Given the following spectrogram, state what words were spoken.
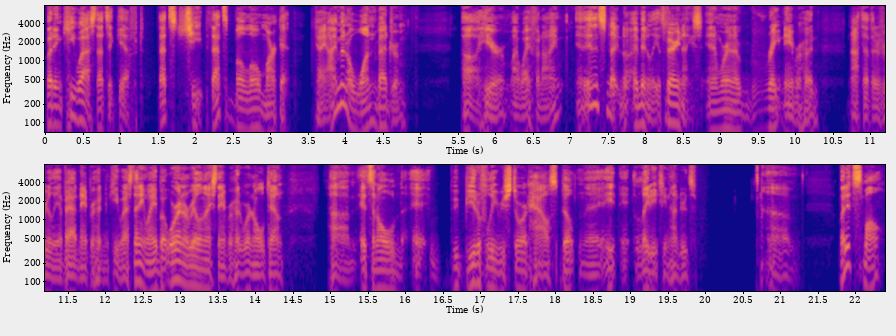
But in Key West, that's a gift. That's cheap. That's below market. Okay. I'm in a one bedroom uh, here, my wife and I, and it's admittedly, it's very nice. And we're in a great neighborhood. Not that there's really a bad neighborhood in Key West anyway, but we're in a real nice neighborhood. We're in Old Town. Um, it's an old, eh, beautifully restored house built in the eight, late 1800s. Um, but it's small.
